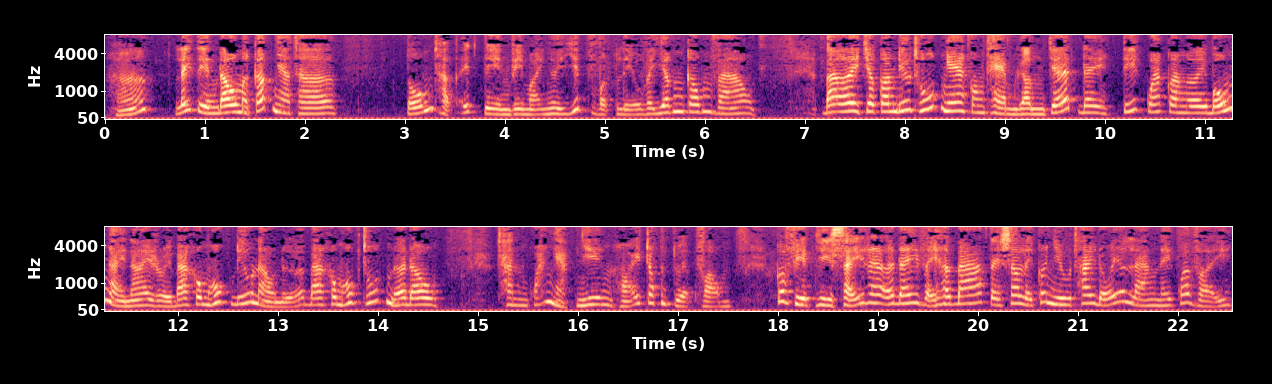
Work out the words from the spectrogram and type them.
Hả? Lấy tiền đâu mà cấp nhà thờ? Tốn thật ít tiền vì mọi người giúp vật liệu và dân công vào. Ba ơi cho con điếu thuốc nghe Con thèm gần chết đây. Tiếc quá con ơi bốn ngày nay rồi ba không hút điếu nào nữa Ba không hút thuốc nữa đâu. Thanh quá ngạc nhiên hỏi trong tuyệt vọng Có việc gì xảy ra ở đây vậy hả ba? Tại sao lại có nhiều thay đổi ở làng này quá vậy?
